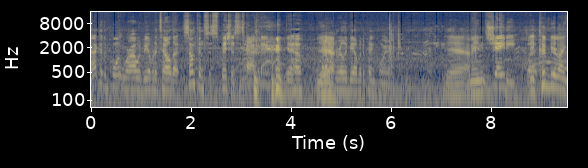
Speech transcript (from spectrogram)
Back to the point where I would be able to tell that something suspicious is happening. you know? But I wouldn't really be able to pinpoint it. Yeah, I mean, It's shady, but it could be like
